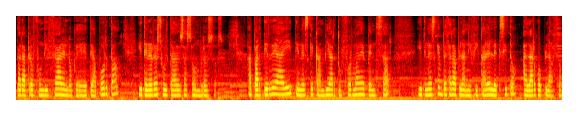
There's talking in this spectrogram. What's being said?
para profundizar en lo que te aporta y tener resultados asombrosos. A partir de ahí tienes que cambiar tu forma de pensar y tienes que empezar a planificar el éxito a largo plazo.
